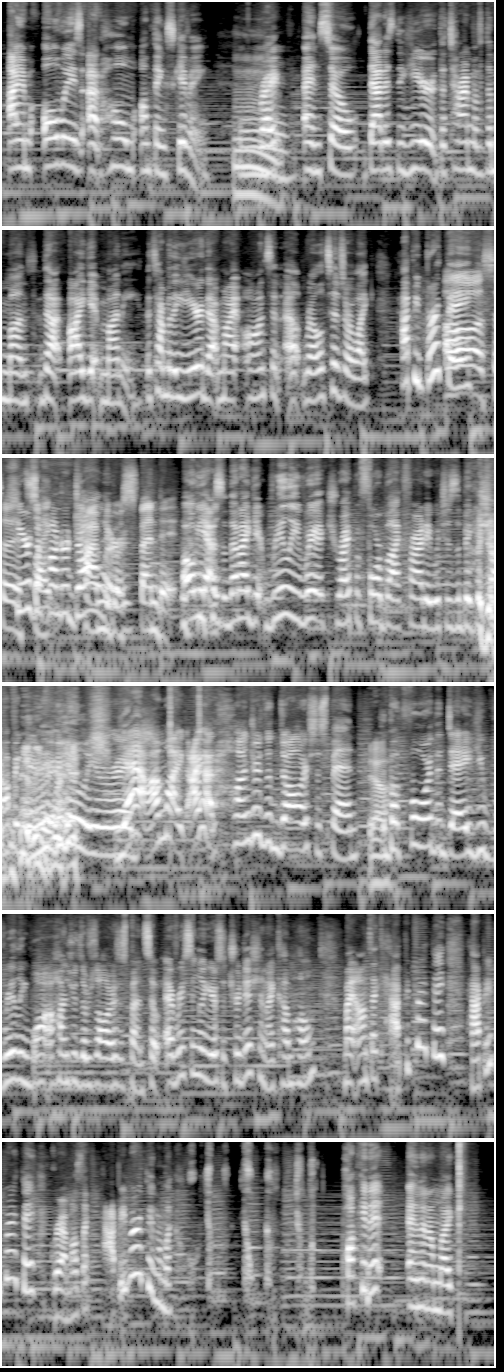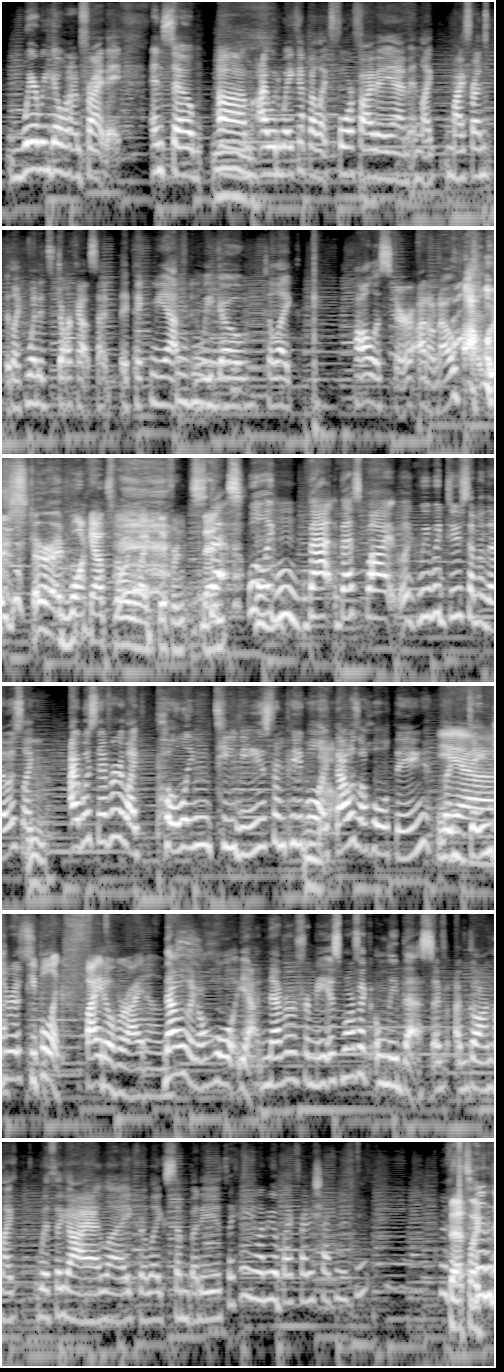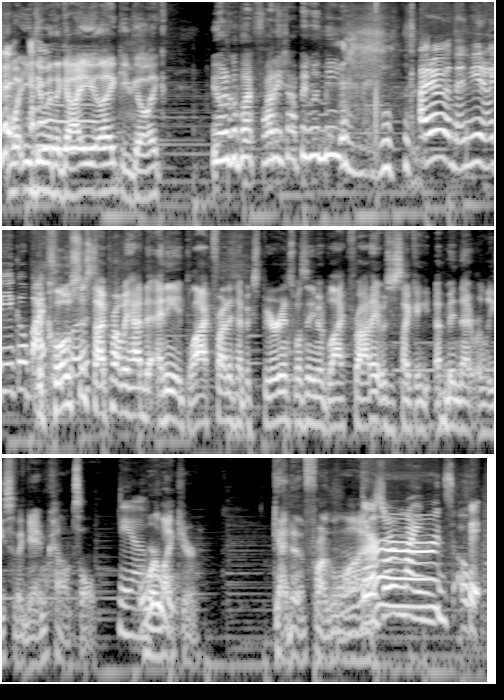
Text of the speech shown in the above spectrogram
I am always at home on Thanksgiving, Mm. right? And so that is the year, the time of the month that I get money. The time of the year that my aunts and relatives are like, "Happy birthday! Oh, so Here's it's a like hundred time to go dollars." spend it. Oh yeah, so then I get really rich right before Black Friday, which is the biggest shopping really day. rich. Really rich. Yeah, I'm like, I got hundreds of dollars to spend Yeah. before the day you really want hundreds of dollars to spend. So every single year is a tradition. I come home, my aunt's like, happy birthday, happy birthday. Grandma's like, happy birthday. And I'm like, pocket it. And then I'm like, where are we going on Friday? And so um, mm. I would wake up at like 4 or 5 a.m. and like my friends, like when it's dark outside, they pick me up and we mm-hmm. go to like Hollister. I don't know. Hollister and walk out smelling like different scents. Be- well, like mm-hmm. Ba- Best Buy, like we would do some of those. Like mm. I was never like pulling TVs from people. Like that was a whole thing. Like yeah. dangerous. People like fight over items. That was like a whole yeah. Never for me. It's more of like only best. I've I've gone like with a guy I like or like somebody. It's like hey, you want to go Black Friday shopping with me? That's like what you do with a guy you like. You go like, you want to go Black Friday shopping with me? I don't know. Then you know you go buy. The closest clothes. I probably had to any Black Friday type experience wasn't even Black Friday. It was just like a, a midnight release of a game console. Yeah. Where like you're getting to the front of the line. Those are my. Nerds. Oh. fa-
